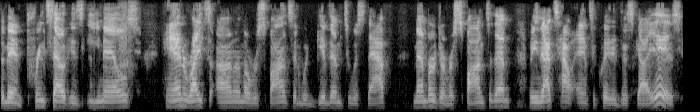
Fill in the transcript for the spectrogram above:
The man prints out his emails, hand writes on them a response, and would give them to a staff member to respond to them. I mean, that's how antiquated this guy is.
